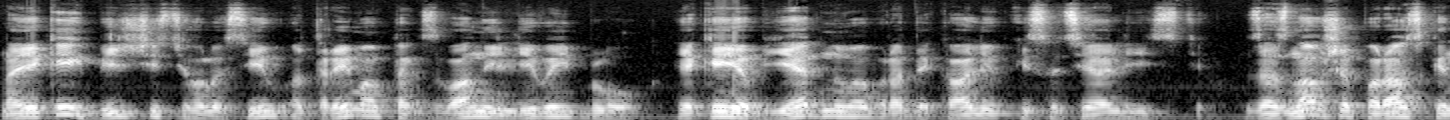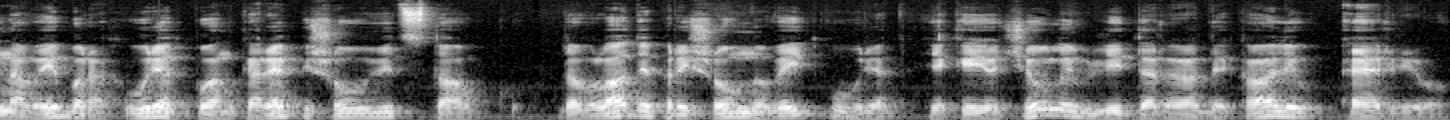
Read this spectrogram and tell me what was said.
на яких більшість голосів отримав так званий лівий блок, який об'єднував радикалів і соціалістів. Зазнавши поразки на виборах, уряд Пуанкаре пішов у відставку. До влади прийшов новий уряд, який очолив лідер радикалів Ерріо.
